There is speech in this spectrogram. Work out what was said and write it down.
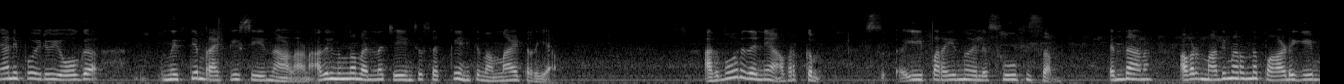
ഞാനിപ്പോൾ ഒരു യോഗ നിത്യം പ്രാക്ടീസ് ചെയ്യുന്ന ആളാണ്. അതിൽ നിന്ന് വന്ന ചേഞ്ചസ് ഒക്കെ എനിക്ക് നന്നായിട്ടറിയാം. അതുപോലെ തന്നെ അവർക്കും ഈ പറയുന്ന പോലെ സൂഫിസം എന്താണ്? അവർ മതിമറന്ന് പാടുകയും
